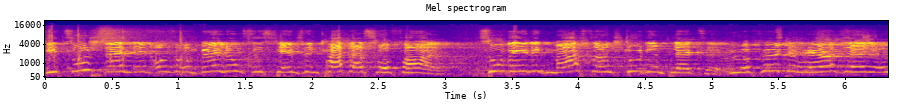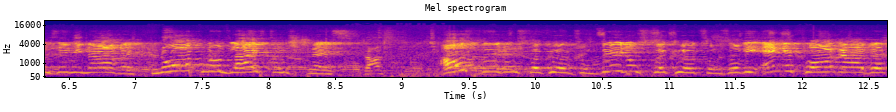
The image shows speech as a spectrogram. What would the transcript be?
Die Zustände in unserem Bildungssystem sind katastrophal. Zu wenig Master- und Studienplätze, überfüllte Hörsäle und Seminare, Noten- und Leistungsstress, Ausbildungsverkürzung, Bildungsverkürzung sowie enge Vorgabe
